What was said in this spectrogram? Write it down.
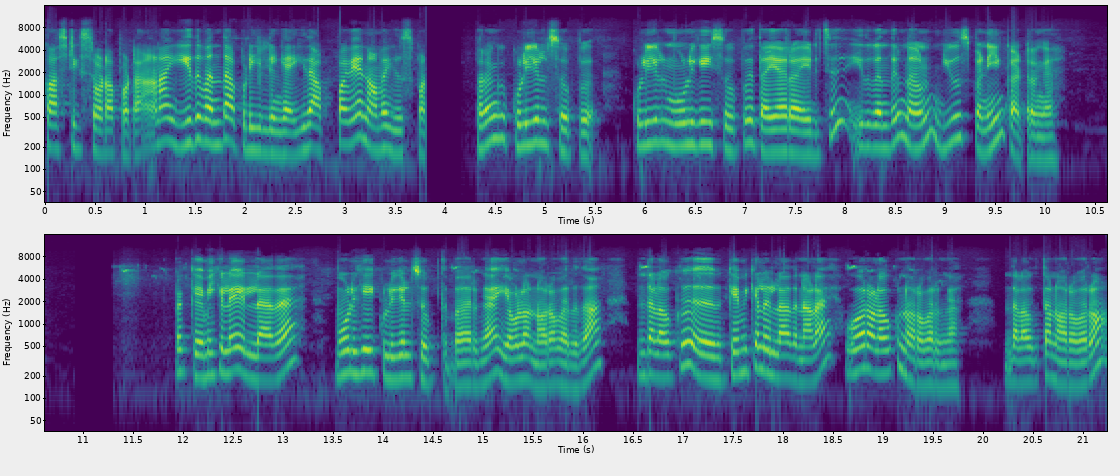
காஸ்டிக் சோடா போட்டால் ஆனால் இது வந்து அப்படி இல்லைங்க. இது அப்போவே நாம் யூஸ் பண்ண பிறகு குளியல் சோப்பு குளியல் மூலிகை சோப்பு தயாராகிடுச்சு இது வந்து நான் யூஸ் பண்ணியும் காட்டுறேங்க. இப்போ கெமிக்கலே இல்லாத மூலிகை குளியல் சோப்பு பாருங்கள் எவ்வளோ நுர வருதா? இந்த அளவுக்கு கெமிக்கல் இல்லாதனால ஓரளவுக்கு நுர வருங்க. இந்த அளவுக்கு தான் நுர வரும்.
